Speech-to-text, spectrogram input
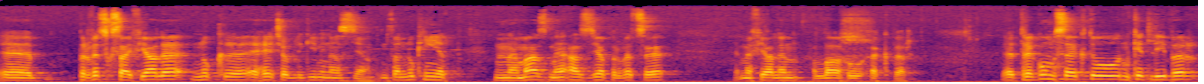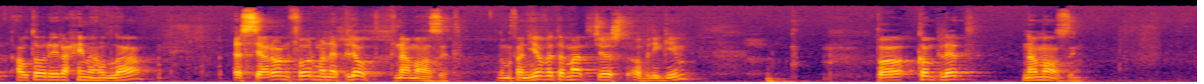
E, përveç kësaj fjale, nuk e heqë obligimin asgjë. Domethënë, nuk hyhet në namaz me asgjë përveç se me fjalën Allahu Ekber. Treguam se këtu në këtë libër, autori Rahimehullah, e sqaron formën e plot të namazit. Domethënë, jo vetëm atë që është obligim, po komplet namazin.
